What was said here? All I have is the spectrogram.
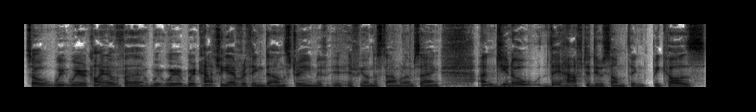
so we we're kind of uh, we're we're catching everything downstream. If if you understand what I'm saying, and you know they have to do something because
